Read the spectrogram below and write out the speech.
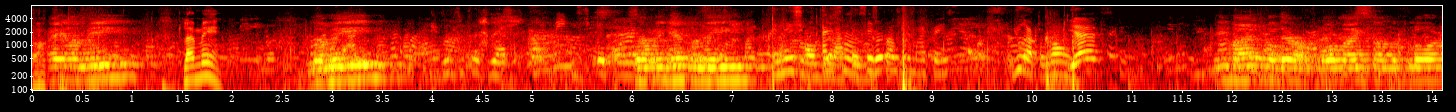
Okay. Lamine, Let me. Lamine, somebody get Lamine. And then she gonna get out there. Girl, don't get in my face. You got the wrong. Yes. Be mindful, there are four mics on the floor.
